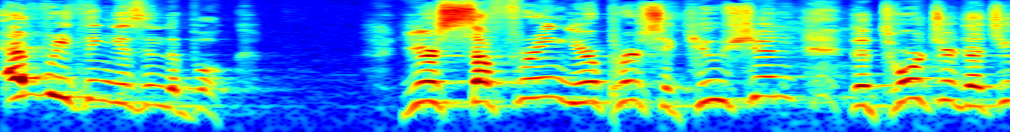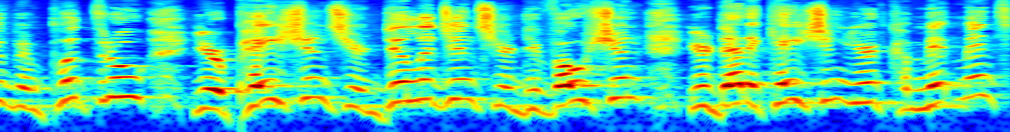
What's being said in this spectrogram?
everything is in the book. Your suffering, your persecution, the torture that you've been put through, your patience, your diligence, your devotion, your dedication, your commitment,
